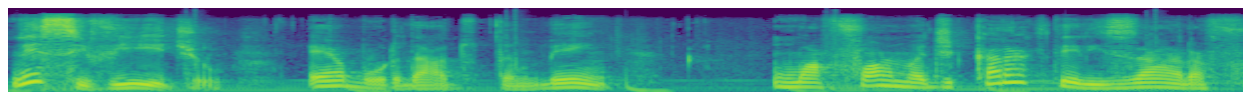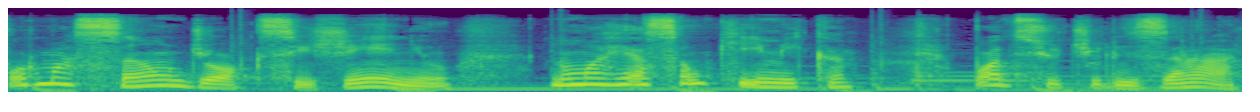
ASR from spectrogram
Nesse vídeo é abordado também uma forma de caracterizar a formação de oxigênio numa reação química. Pode-se utilizar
